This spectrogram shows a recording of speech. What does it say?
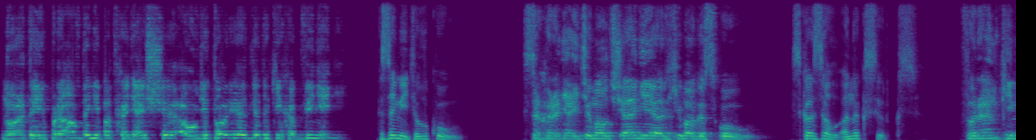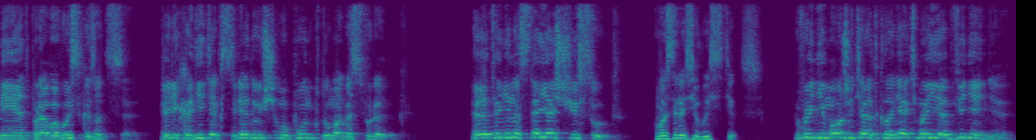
но это и правда неподходящая аудитория для таких обвинений. Заметил Коул. Сохраняйте молчание, Архимагас Коул. Сказал Анаксиркс. Фрэнк имеет право высказаться. Переходите к следующему пункту, Магас Фрэнк. Это не настоящий суд. Возразил истец. Вы не можете отклонять мои обвинения.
